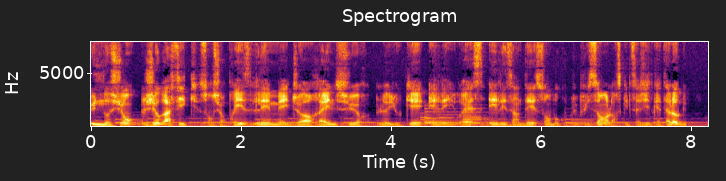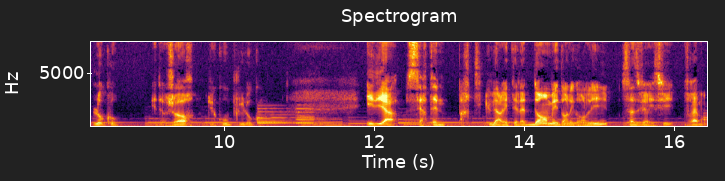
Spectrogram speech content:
une notion géographique. Sans surprise, les majors règnent sur le UK et les US et les indés sont beaucoup plus puissants lorsqu'il s'agit de catalogues locaux et de genres du coup plus locaux. Il y a certaines particularités là-dedans, mais dans les grandes lignes, ça se vérifie vraiment.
